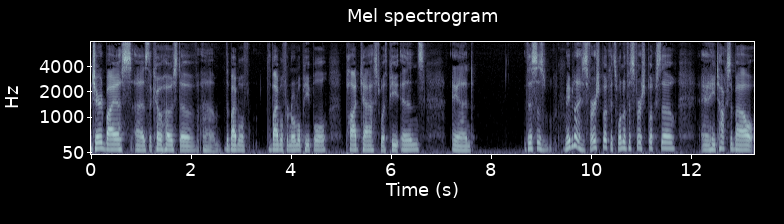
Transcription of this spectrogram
Jared Byas uh, is the co-host of um, the Bible, the Bible for Normal People podcast with Pete Enns, and this is maybe not his first book. It's one of his first books though, and he talks about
